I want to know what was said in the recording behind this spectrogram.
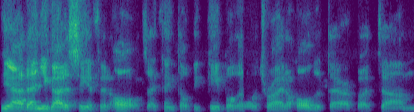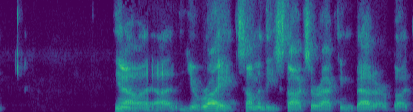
yeah, then you got to see if it holds. I think there'll be people that will try to hold it there, but um, you know, uh, you're right. Some of these stocks are acting better, but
